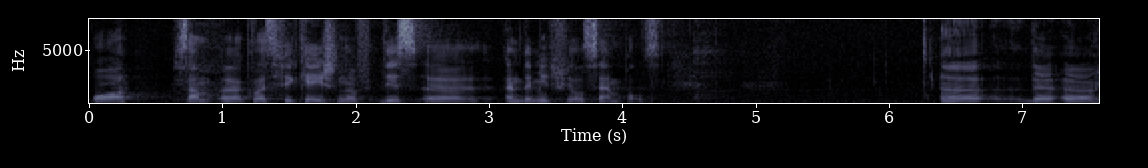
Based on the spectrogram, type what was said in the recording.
or some uh, classification of these uh, endometrial samples. Uh, the,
